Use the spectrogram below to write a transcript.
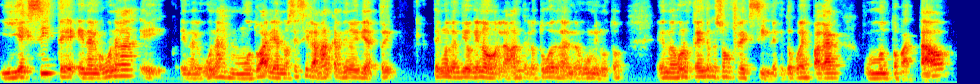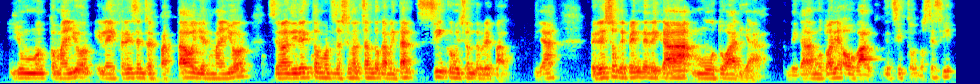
Y existe en algunas, eh, en algunas mutuarias, no sé si la banca tiene hoy día, estoy tengo entendido que no, la lo tuvo en algún minuto, en algunos créditos que son flexibles, que tú puedes pagar un monto pactado y un monto mayor, y la diferencia entre el pactado y el mayor se va directo a amortización al saldo capital sin comisión de prepago, ¿ya? Pero eso depende de cada mutuaria, de cada mutuaria o banco, insisto, no sé si,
